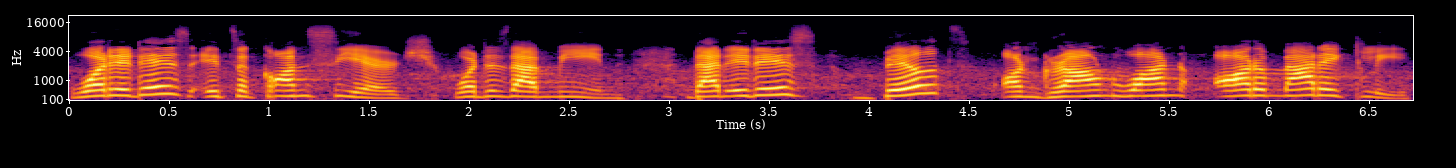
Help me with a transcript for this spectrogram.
What it is, it's a concierge. What does that mean? That it is built on ground one automatically.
